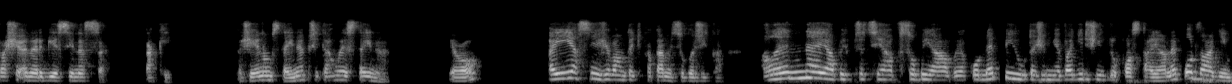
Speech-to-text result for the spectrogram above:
vaše energie si nese taky. Takže jenom stejné přitahuje stejné. Jo? A je jasně, že vám teďka ta mysl říkat, ale ne, já bych přeci já v sobě já jako nepiju, takže mě vadí, když někdo chlastá, já nepodvádím,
